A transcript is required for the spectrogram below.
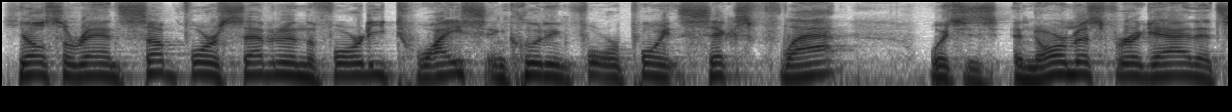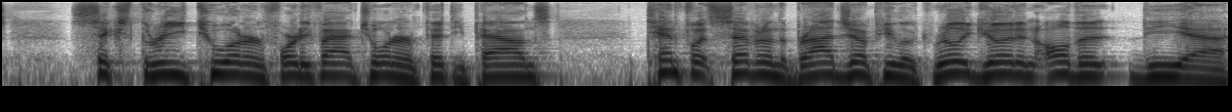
He also ran sub 4.7 in the 40 twice, including 4.6 flat, which is enormous for a guy that's 6'3, 245, 250 pounds. 10 foot 7 in the broad jump. He looked really good in all the, the, uh,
